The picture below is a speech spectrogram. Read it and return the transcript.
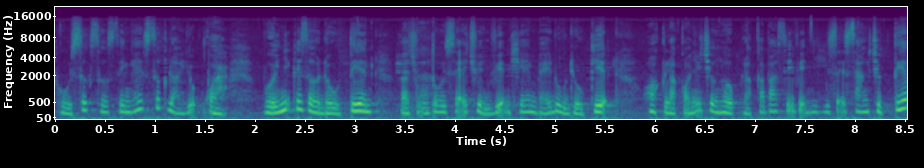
hồi sức sơ sinh hết sức là hiệu quả với những cái giờ đầu tiên và chúng tôi sẽ chuyển viện khi em bé đủ điều kiện hoặc là có những trường hợp là các bác sĩ viện nhi sẽ sang trực tiếp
